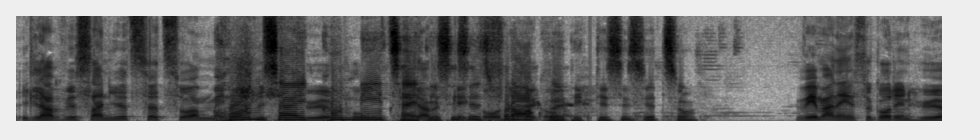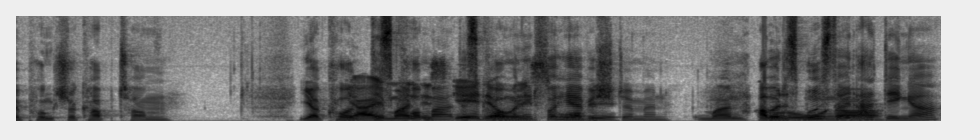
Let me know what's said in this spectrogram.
Ich glaube, wir sind jetzt halt so am menschlichen kann Höhepunkt. glaub, das es ist jetzt fragwürdig, das ist jetzt so. Wenn wir nicht sogar den Höhepunkt schon gehabt haben. Ja, kon Ja, ich das, mein, kann man, geht das ja kann man nicht vorherbestimmen. Ich mein, Aber das muss halt auch Dinger.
